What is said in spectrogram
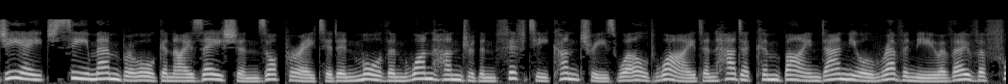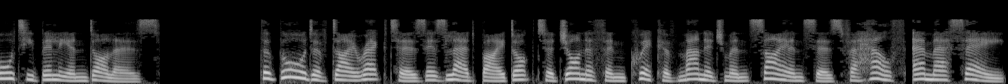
GHC member organizations operated in more than 150 countries worldwide and had a combined annual revenue of over $40 billion. The board of directors is led by Dr. Jonathan Quick of Management Sciences for Health MSH.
